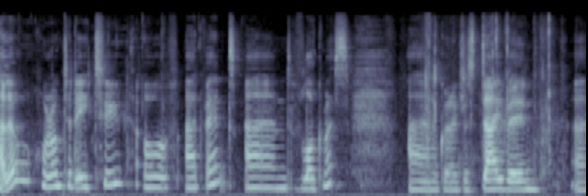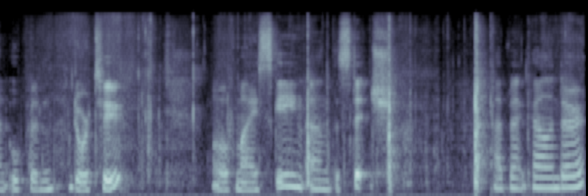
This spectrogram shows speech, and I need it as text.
Hello, we're on to day two of Advent and Vlogmas, and I'm going to just dive in and open door two of my Skein and the Stitch Advent calendar.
